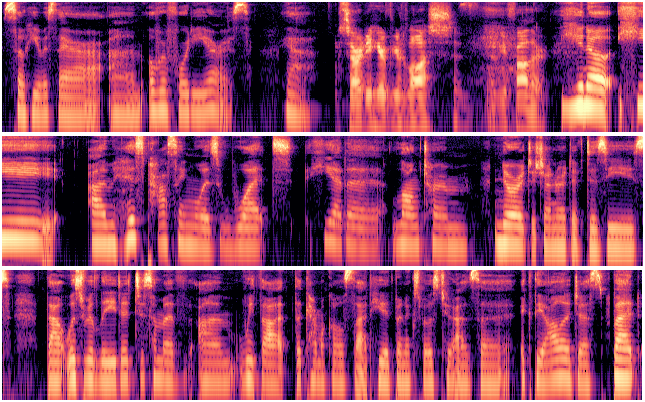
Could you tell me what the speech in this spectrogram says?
So he was there um, over 40 years. Yeah. Sorry to hear of your loss of, of your father. You know, he, um, his passing was what he had a long term neurodegenerative disease that was related to some of, um, we thought, the chemicals that he had been exposed to as a ichthyologist. But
